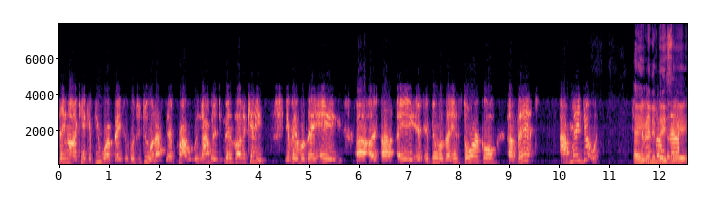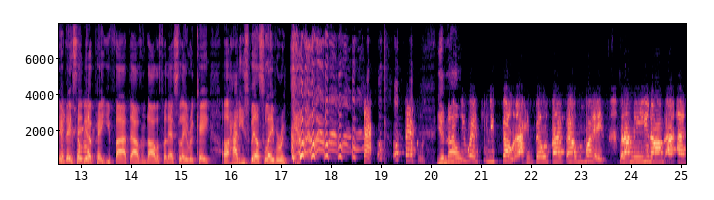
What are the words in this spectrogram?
thing on a cake. If you were a baker, would you do it? I said, probably not, but it depends on the case. If it was a a, uh, a, a, a if it was a historical event, I may do it. Hey, if and if they say if they say they'll pay you five thousand dollars for that slavery cake, uh, how do you spell slavery? exactly. You know, how many ways can you spell it? I can spell it five thousand ways. But I mean, you know, I, I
